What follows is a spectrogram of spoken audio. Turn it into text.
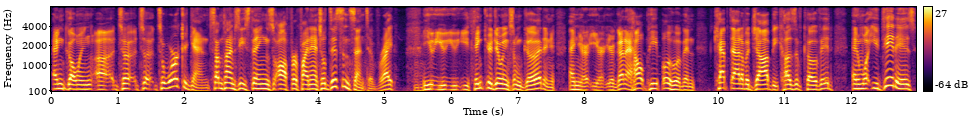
and going uh, to, to, to work again. Sometimes these things offer financial disincentive, right? Mm-hmm. You, you, you think you're doing some good and, and you're, you're, you're going to help people who have been kept out of a job because of COVID. And what you did is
